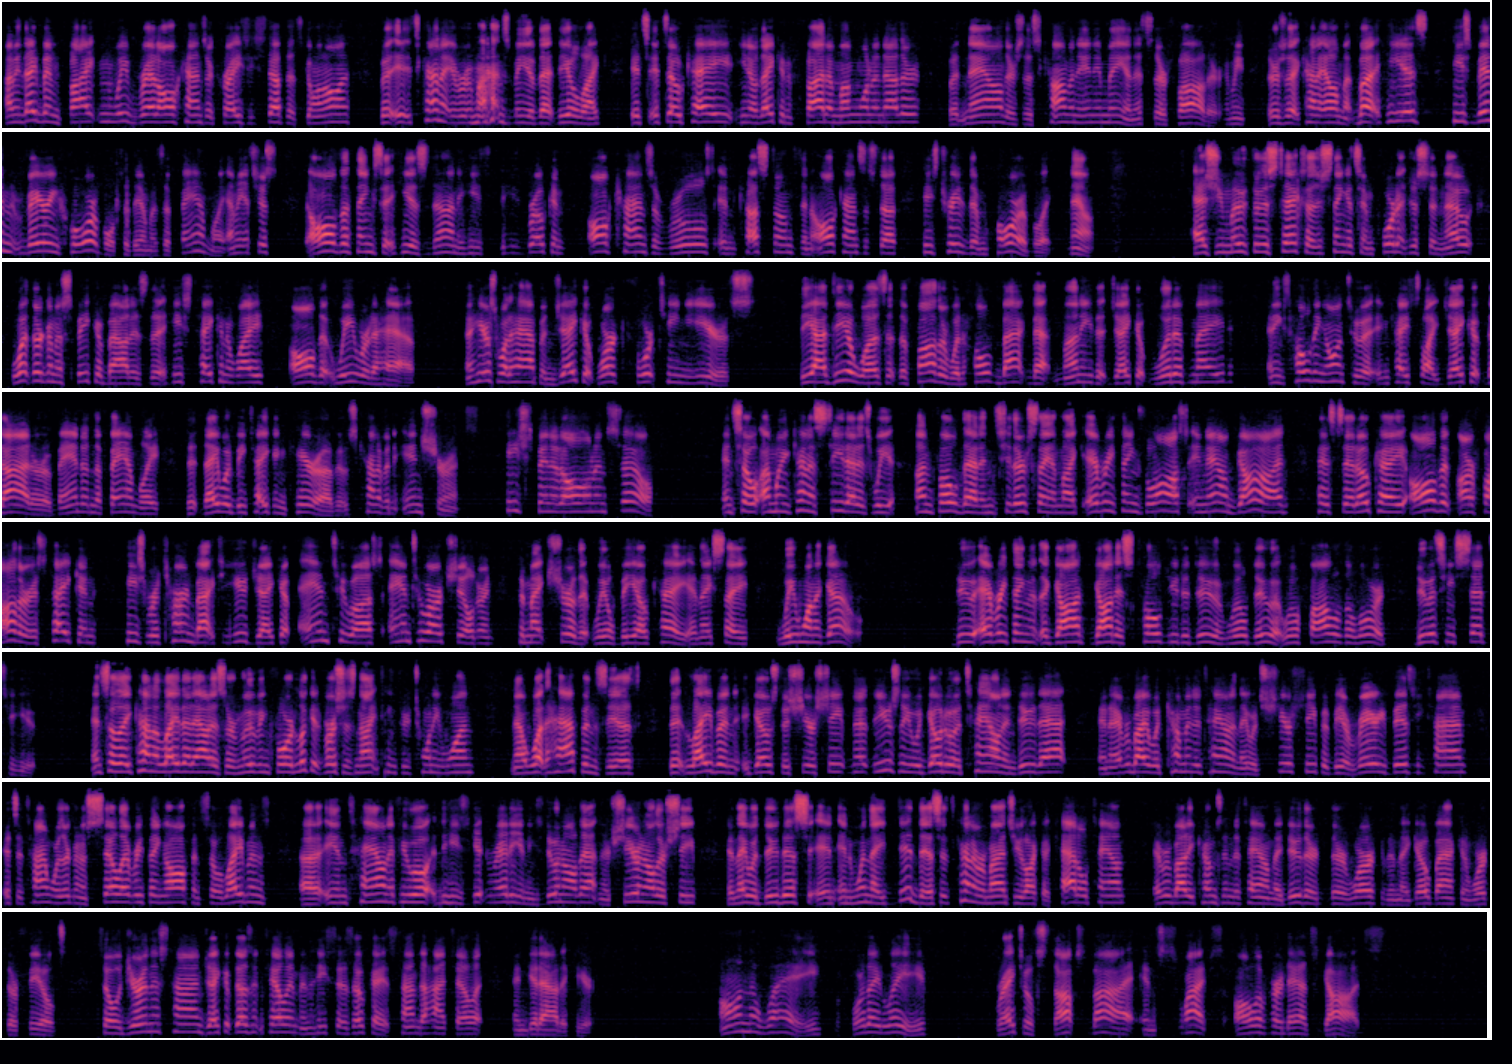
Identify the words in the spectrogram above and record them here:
I mean, they've been fighting. We've read all kinds of crazy stuff that's going on, but it's kind of it reminds me of that deal like it's it's okay, you know, they can fight among one another, but now there's this common enemy and it's their father. I mean, there's that kind of element. But he is he's been very horrible to them as a family. I mean, it's just all the things that he has done. He's, he's broken all kinds of rules and customs and all kinds of stuff. He's treated them horribly. Now, as you move through this text, I just think it's important just to note what they're going to speak about is that he's taken away all that we were to have. Now, here's what happened Jacob worked 14 years. The idea was that the father would hold back that money that Jacob would have made, and he's holding on to it in case, like, Jacob died or abandoned the family that they would be taken care of. It was kind of an insurance. He spent it all on himself. And so I'm going to kind of see that as we unfold that. And they're saying, like, everything's lost. And now God has said, okay, all that our Father has taken, He's returned back to you, Jacob, and to us and to our children to make sure that we'll be okay. And they say, we want to go. Do everything that the God, God has told you to do, and we'll do it. We'll follow the Lord. Do as He said to you. And so they kind of lay that out as they're moving forward. Look at verses 19 through 21. Now, what happens is that Laban goes to shear sheep. Now, usually, would go to a town and do that, and everybody would come into town and they would shear sheep. It'd be a very busy time. It's a time where they're going to sell everything off. And so Laban's uh, in town, if you will. He's getting ready and he's doing all that, and they're shearing all their sheep. And they would do this. And, and when they did this, it kind of reminds you like a cattle town. Everybody comes into town, they do their, their work, and then they go back and work their fields. So during this time, Jacob doesn't tell him, and he says, okay, it's time to hightail it and get out of here. On the way, before they leave, Rachel stops by and swipes all of her dad's gods.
